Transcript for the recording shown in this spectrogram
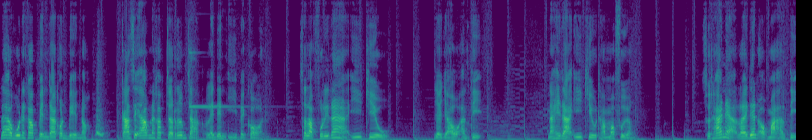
และอาวุธนะครับเป็นดากอนเบนเนาะ การเซตอัพนะครับจะเริ่มจากไรเดน E ไปก่อน สลับฟูริน่า EQ เยาเหยาอันติ นาฮิดะ EQ ทำมะเฟือง สุดท้ายเนี่ยไรเดนออกมาอันติ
